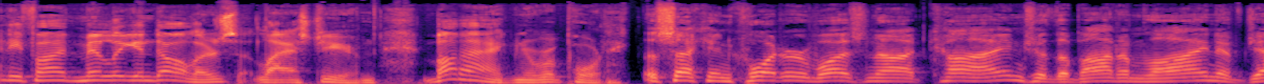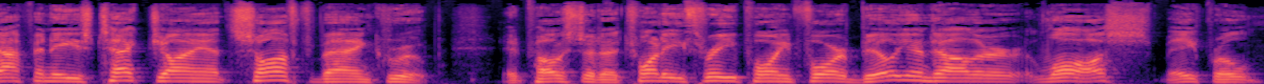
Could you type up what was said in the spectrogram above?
195 million dollars last year. Bob Agnew reporting. The second quarter was not kind to the bottom line of Japanese tech giant SoftBank Group. It posted a $23.4 billion loss April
